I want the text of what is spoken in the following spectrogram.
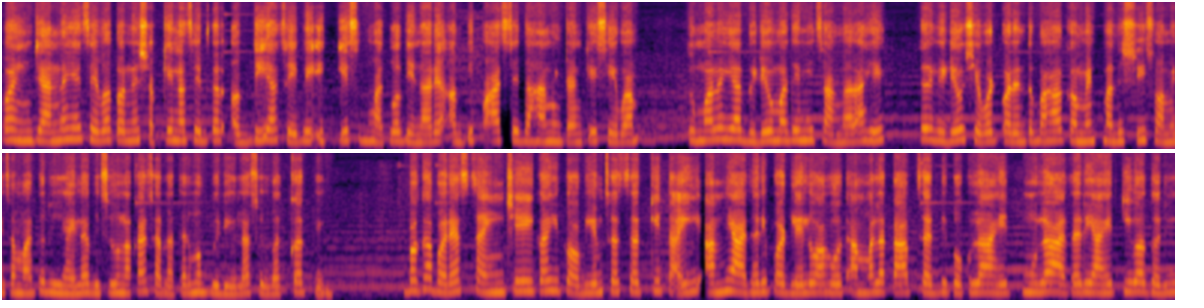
पण ज्यांना या सेवा करणे शक्य नसेल तर अगदी या सेवे इतकेच महत्त्व देणाऱ्या अगदी पाच ते दहा मिनिटांची सेवा तुम्हाला या व्हिडिओमध्ये मी सांगणार आहे. तर व्हिडिओ शेवटपर्यंत पहा कमेंटमध्ये श्री स्वामी समर्थ लिहायला विसरू नका चला तर मग व्हिडिओला सुरुवात करते. बघा बऱ्याच ताईंचे काही प्रॉब्लेम्स असतात की ताई आम्ही आजारी पडलेलो आहोत आम्हाला ताप सर्दी खोकला आहेत मुलं आजारी आहेत किंवा घरी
